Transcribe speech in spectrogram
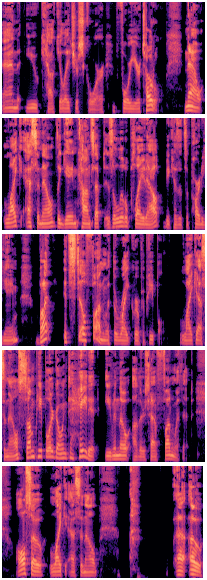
and you calculate your score for your total. Now, like SNL, the game concept is a little played out because it's a party game, but it's still fun with the right group of people. Like SNL, some people are going to hate it even though others have fun with it. Also, like SNL, uh, oh,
